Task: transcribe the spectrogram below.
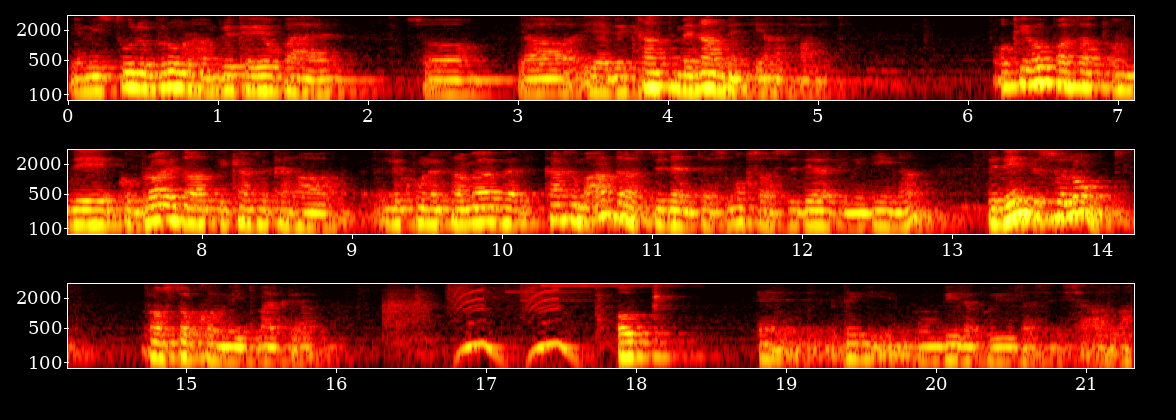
Men min storebror, han brukar jobba här. Så jag, jag är bekant med namnet i alla fall. Och jag hoppas att om det går bra idag att vi kanske kan ha lektioner framöver. Kanske med andra studenter som också har studerat i Medina. För det är inte så långt från Stockholm hit märkte jag. Och eh, lägg mobilen på hyllan, inshallah.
